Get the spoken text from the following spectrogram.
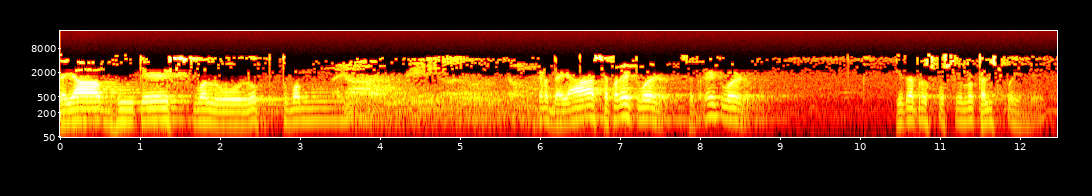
దయాభూతేష్వలోలుప్త్వం. ఇక్కడ దయా separate word separate word. Gita Press పుస్తకంలో కలిసిపోయింది.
